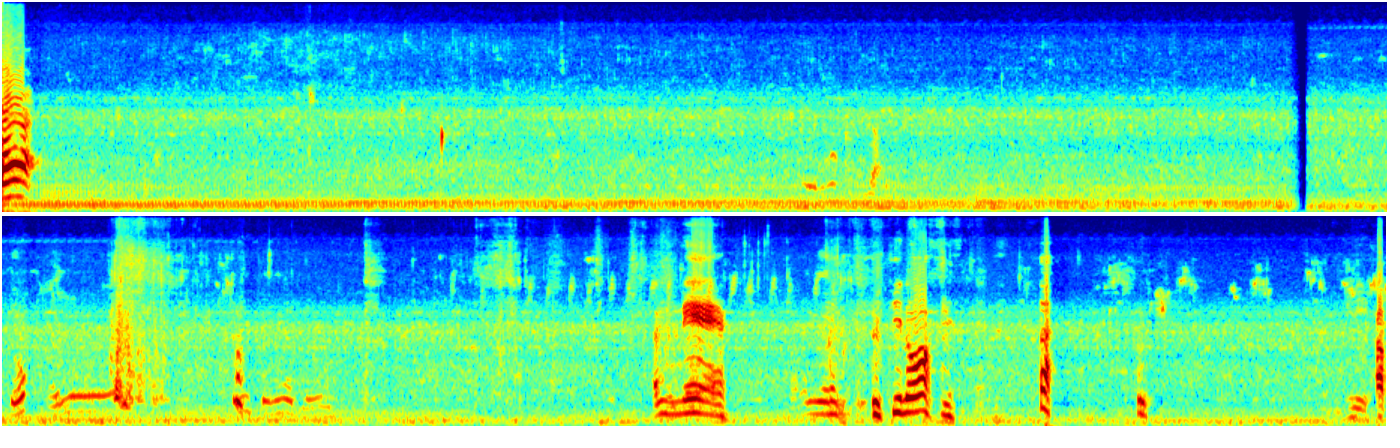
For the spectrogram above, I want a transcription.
น้ำเลือกแค่อันนี้พี่น้องนี่ครับ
